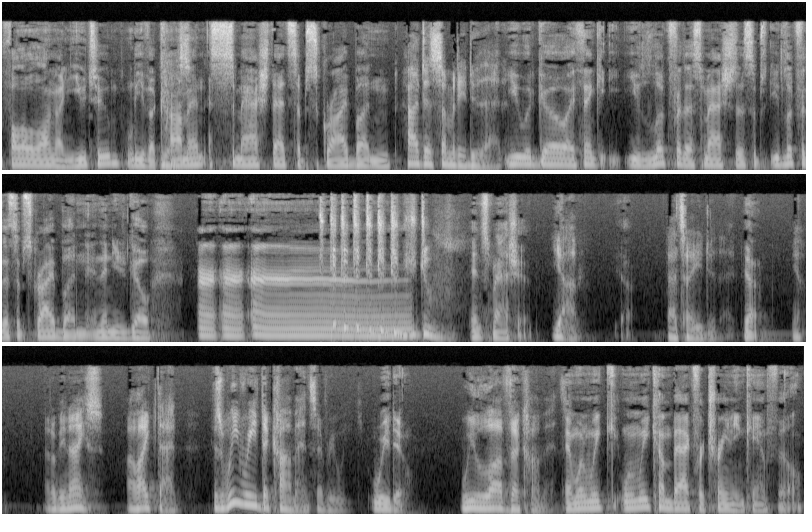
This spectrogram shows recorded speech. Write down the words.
follow along on YouTube, leave a comment, smash that subscribe button. How does somebody do that? You would go, I think you look for the smash the you'd look for the subscribe button and then you'd go "Er, er, er," and smash it. Yeah. Yeah. That's how you do that. Yeah. Yeah. That'll be nice. I like that. Because we read the comments every week. We do. We love the comments. And when we when we come back for training camp, Phil,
